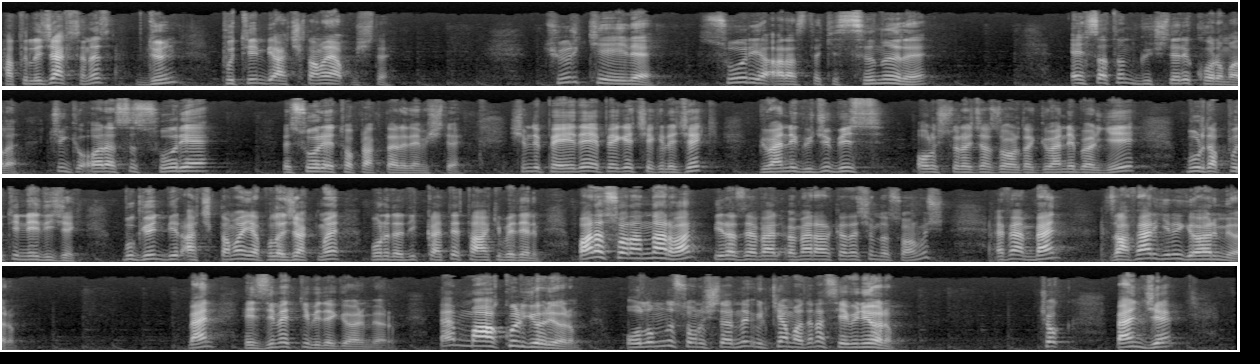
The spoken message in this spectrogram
Hatırlayacaksınız dün Putin bir açıklama yapmıştı. Türkiye ile Suriye arasındaki sınırı Esad'ın güçleri korumalı. Çünkü orası Suriye ve Suriye toprakları demişti. Şimdi PYD, YPG çekilecek. Güvenli gücü biz oluşturacağız orada güvenli bölgeyi. Burada Putin ne diyecek? Bugün bir açıklama yapılacak mı? Bunu da dikkatle takip edelim. Bana soranlar var. Biraz evvel Ömer arkadaşım da sormuş. Efendim ben zafer gibi görmüyorum. Ben hezimet gibi de görmüyorum. Ben makul görüyorum. Olumlu sonuçlarını ülkem adına seviniyorum. Çok bence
